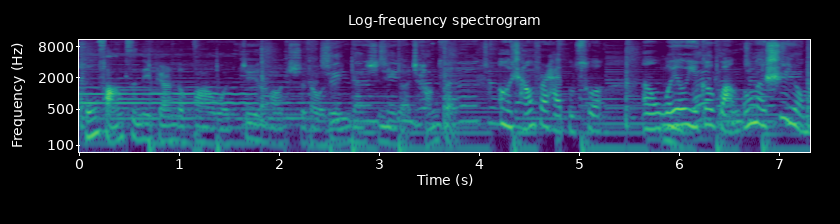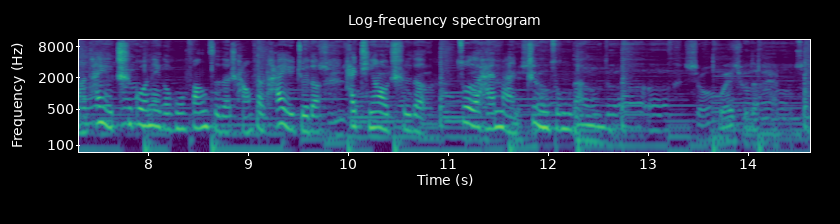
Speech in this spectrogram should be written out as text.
红房子那边的话，我最好吃的，我觉得应该是那个肠粉。哦，肠粉还不错。嗯，我有一个广东的室友嘛，他也吃过那个红房子的肠粉，他也觉得还挺好吃的，做的还蛮正宗的。嗯，我也觉得还不错。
